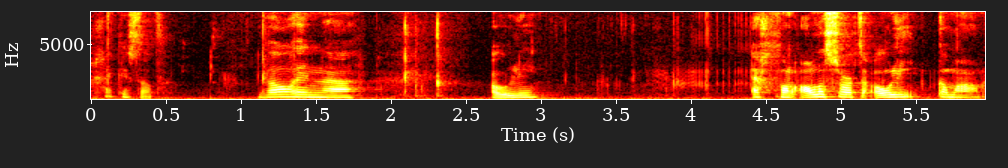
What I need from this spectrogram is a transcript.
Gek is dat. Wel in uh, olie. Echt van alle soorten olie. Kom aan.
